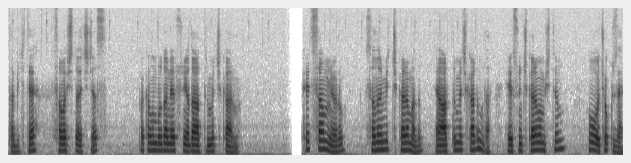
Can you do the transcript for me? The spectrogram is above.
tabii ki de savaşta açacağız. Bakalım buradan Efsun ya da arttırma çıkar mı? Hiç sanmıyorum. Sanırım hiç çıkaramadım. Yani arttırma çıkardım da Efsun çıkaramamıştım. Oo çok güzel.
